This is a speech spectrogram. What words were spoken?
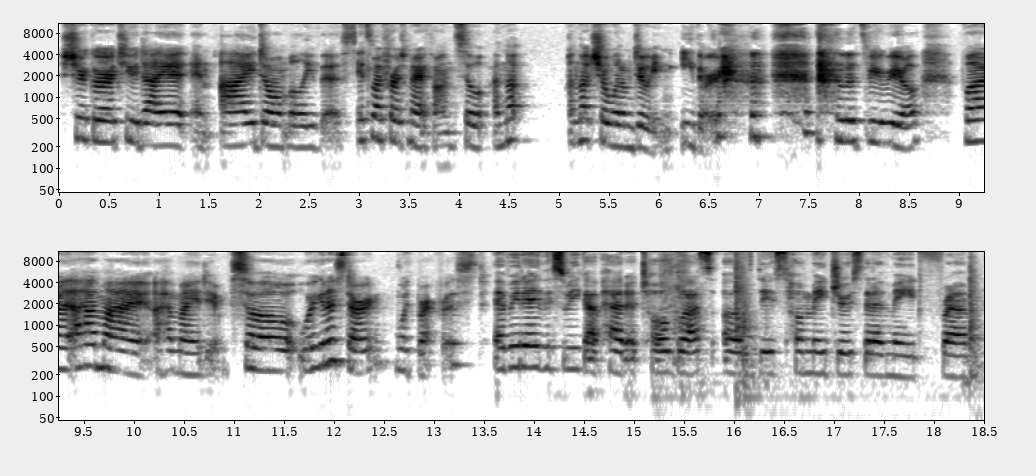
sugar to your diet and i don't believe this. It's my first marathon so i'm not i'm not sure what i'm doing either let's be real but I have my I have my idea. So we're gonna start with breakfast. Every day this week I've had a tall glass of this homemade juice that I've made from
